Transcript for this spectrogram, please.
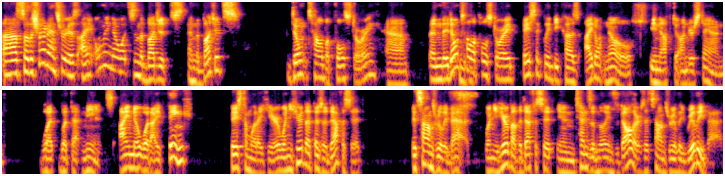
Uh, so the short answer is I only know what's in the budgets, and the budgets don't tell the full story. Um, and they don't tell mm-hmm. a full story basically because I don't know enough to understand what what that means. I know what I think based on what I hear. When you hear that there's a deficit, it sounds really bad. When you hear about the deficit in tens of millions of dollars, it sounds really, really bad.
